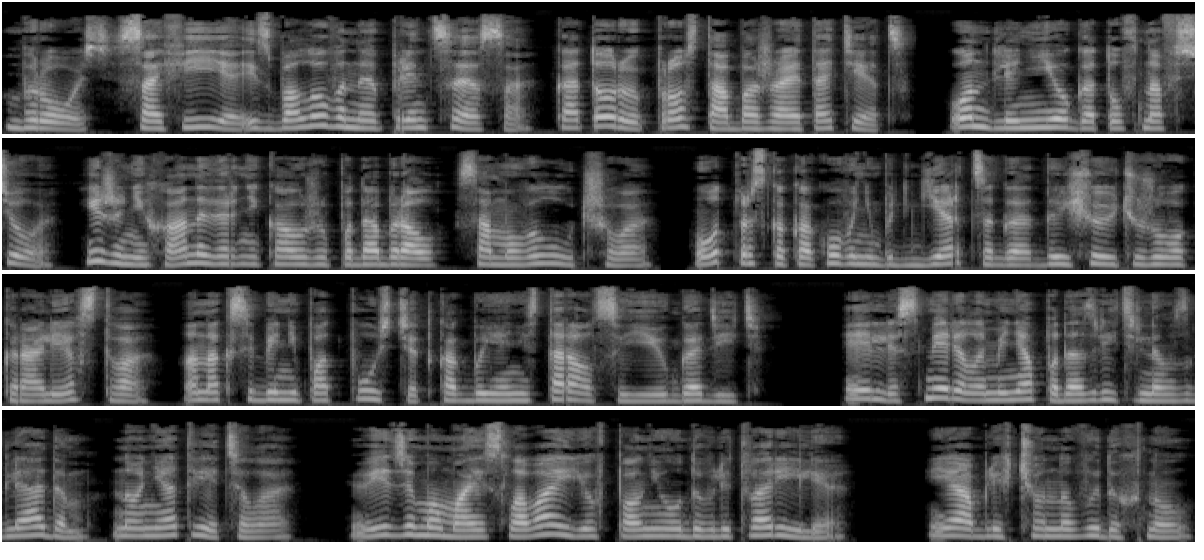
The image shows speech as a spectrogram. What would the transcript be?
Брось, София – избалованная принцесса, которую просто обожает отец. Он для нее готов на все, и жениха наверняка уже подобрал, самого лучшего. Отпрыска какого-нибудь герцога, да еще и чужого королевства, она к себе не подпустит, как бы я ни старался ей угодить. Элли смерила меня подозрительным взглядом, но не ответила. Видимо, мои слова ее вполне удовлетворили. Я облегченно выдохнул.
